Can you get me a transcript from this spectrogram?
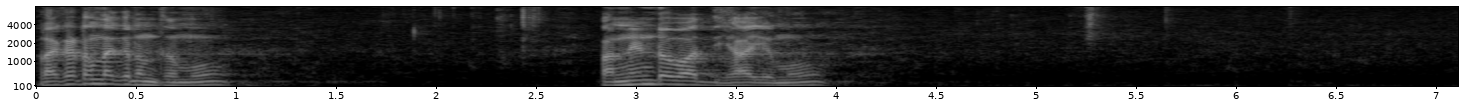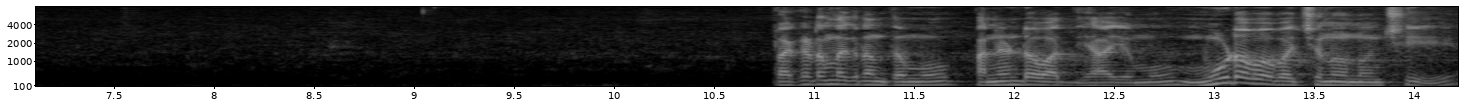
ప్రకటన గ్రంథము పన్నెండవ అధ్యాయము ప్రకటన గ్రంథము పన్నెండవ అధ్యాయము మూడవ వచనం నుంచి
